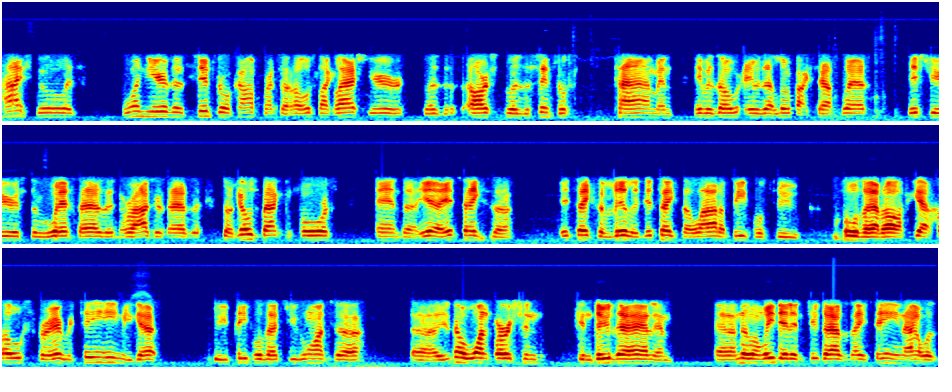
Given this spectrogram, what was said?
high school, it's one year the Central Conference a host. Like last year was ours was the Central time, and it was over. It was at Little Rock Southwest. This year, it's the West has it, and the Rogers has it. So it goes back and forth. And uh, yeah, it takes a it takes a village. It takes a lot of people to pull that off. You got hosts for every team. You got the people that you want to. Uh, you know, one person can do that, and and I know when we did it in 2018, I was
